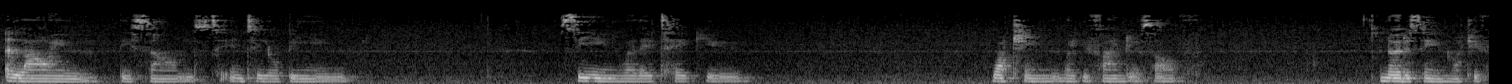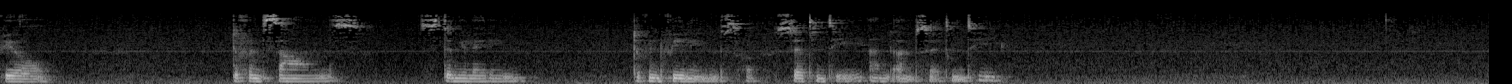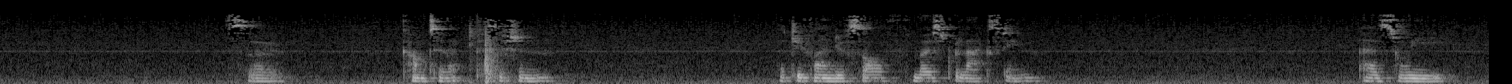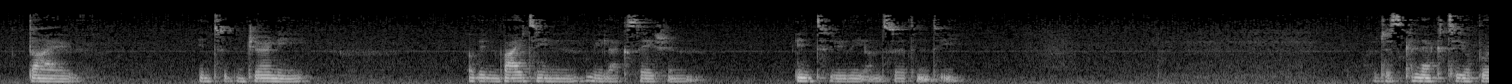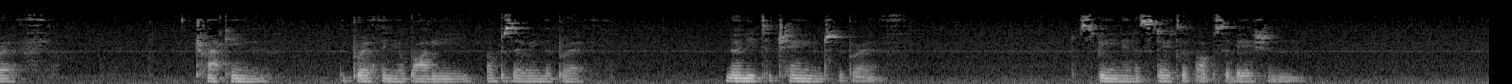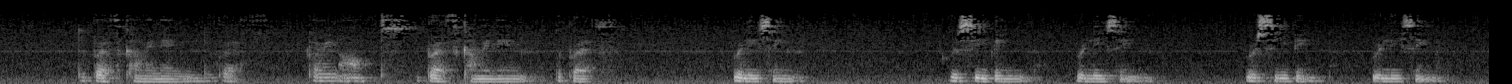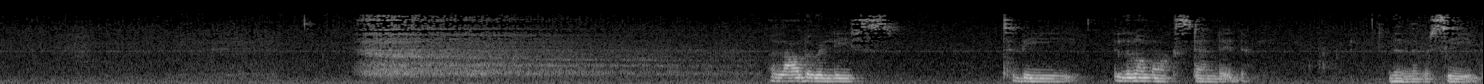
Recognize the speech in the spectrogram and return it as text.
allowing these sounds to enter your being, seeing where they take you, watching where you find yourself, noticing what you feel, different sounds stimulating different feelings of certainty and uncertainty. So come to that position that you find yourself most relaxed in as we dive into the journey of inviting relaxation into the uncertainty. Just connect to your breath, tracking the breath in your body, observing the breath. No need to change the breath. Just being in a state of observation. The breath coming in, the breath going out the breath coming in, the breath releasing, receiving, releasing, receiving, releasing. Allow the release to be a little more extended than the receive.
